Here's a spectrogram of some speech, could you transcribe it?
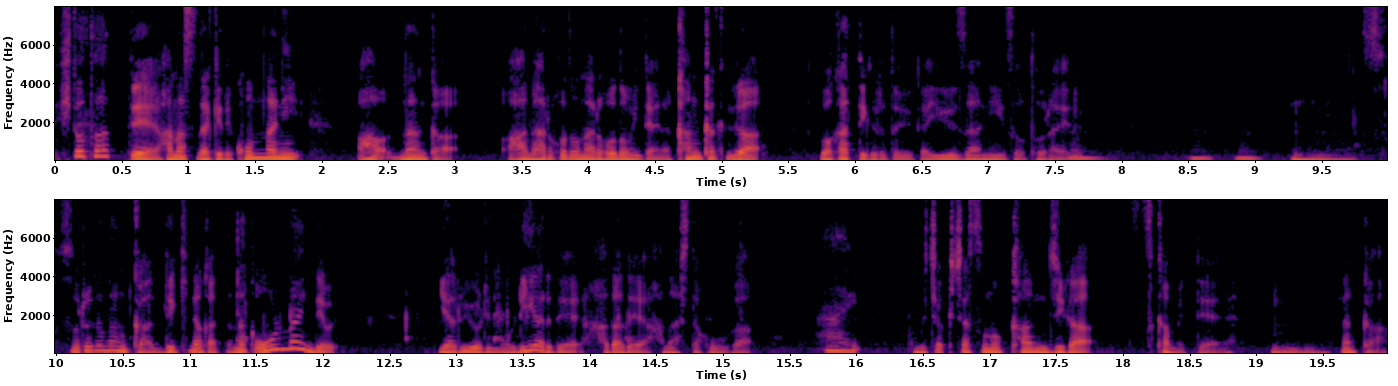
人と会って話すだけでこんなにあなんかあなるほどなるほどみたいな感覚が分かってくるというかユーザーニーズを捉える、うんうんうん、それがなんかできなかった。なんかオンラインでやるよりもリアルで肌で話した方がはい。むちゃくちゃその感じがつかめて、うん、なんか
